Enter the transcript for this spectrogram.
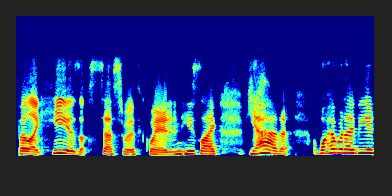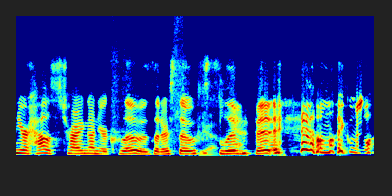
but like he is obsessed with Quinn, and he's like, "Yeah, that, why would I be in your house trying on your clothes that are so Yeah. slim fit?" and I'm like, "What?"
